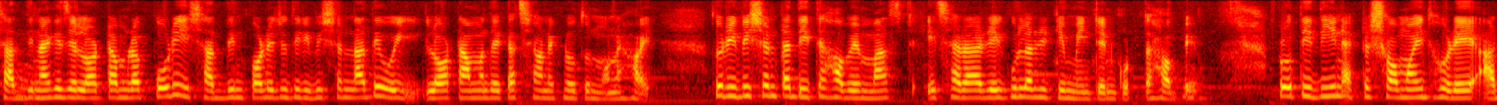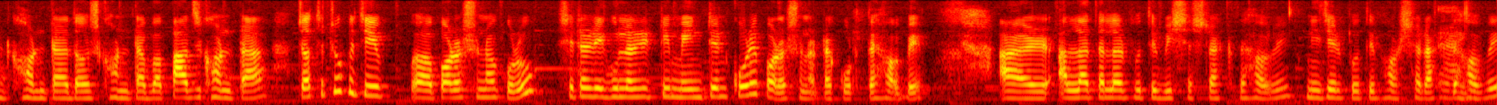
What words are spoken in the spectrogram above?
সাত দিন আগে যে লটা আমরা পড়ি সাত দিন পরে যদি রিভিশন না দিই ওই লটা আমাদের কাছে অনেক নতুন মনে হয়। তো রিভিশনটা দিতে হবে মাস্ট এছাড়া রেগুলারিটি মেনটেন করতে হবে। প্রতিদিন একটা সময় ধরে আট ঘণ্টা দশ ঘণ্টা বা পাঁচ ঘণ্টা যতটুকু যে পড়াশোনা করুক সেটা রেগুলারিটি মেনটেন করে পড়াশোনাটা করতে হবে। আর আল্লাহ তালার প্রতি বিশ্বাস রাখতে হবে নিজের প্রতি ভরসা রাখতে হবে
